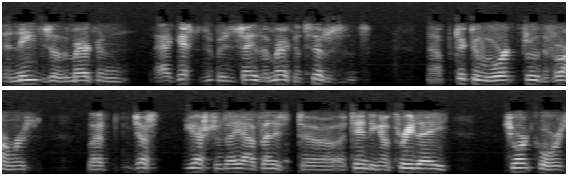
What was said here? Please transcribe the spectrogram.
the needs of the American I guess we'd say the American citizens. Now, particularly, we work through the farmers, but just yesterday I finished uh, attending a three-day short course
